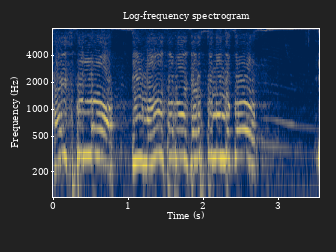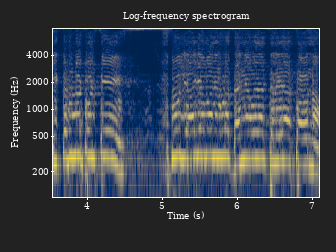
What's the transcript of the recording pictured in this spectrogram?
హై స్కూల్లో ఈ మహాసభ జరుపుతున్నందుకు ఇక్కడ ఉన్నటువంటి స్కూల్ యాజమాన్యం కూడా ధన్యవాదాలు తెలియజేస్తా ఉన్నా.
